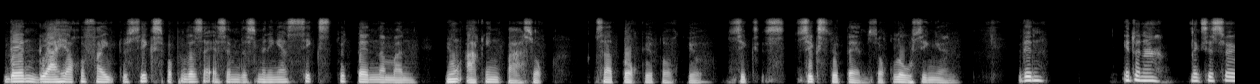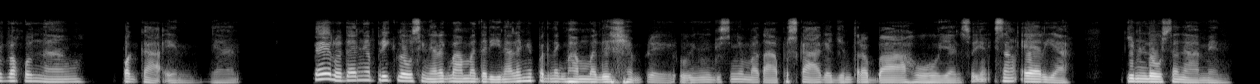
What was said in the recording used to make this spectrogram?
Then, biyahe ako 5 to 6, papunta sa SM Dasmanigas. 6 to 10 naman yung aking pasok sa Tokyo, Tokyo. 6, 6 to 10. So, closing yun. Then, ito na. Nagsiserve ako ng pagkain. Yan. Pero dahil nga pre-closing na, nagmamadali na. Alam niyo, pag nagmamadali, syempre, gusto niyo matapos kaagad yung trabaho. Yan. So, yung isang area, kinlose na namin.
